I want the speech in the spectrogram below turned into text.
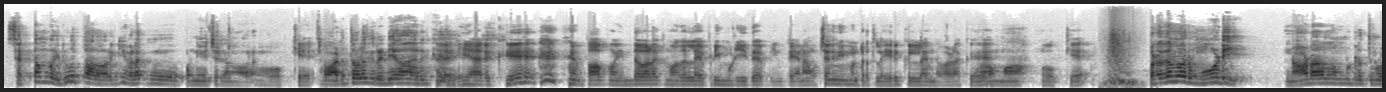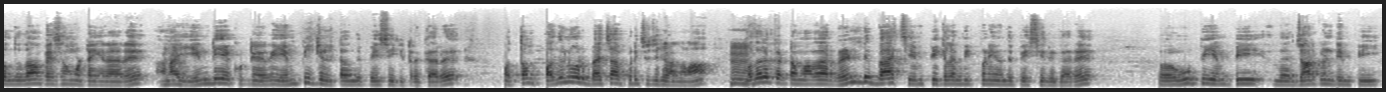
செப்டம்பர் இருபத்தாறு வரைக்கும் விலக்கு பண்ணி வச்சிருக்காங்க அவரை. ஓகே. So, அடுத்த வழக்கு ரெடியா தான் இருக்கு. ரெடியா இருக்கு. பாப்போம் இந்த வழக்கு முதல்ல எப்படி முடியுது அப்படின்ட்டு. ஏன்னா உச்சநீதிமன்றத்துல இருக்குல்ல இந்த வழக்கு ஆமா. ஓகே. பிரதமர் மோடி நாடாளுமன்றத்துக்கு வந்து தான் பேச மாட்டேங்கிறாரு. ஆனா என்டிஏ கூட்டணி எம்பிக்கள்கிட்ட வந்து பேசிக்கிட்டு இருக்காரு. மொத்தம் பதினோரு பேட்சா பிரிச்சு வச்சிருக்காங்களாம். முதல் கட்டமாக ரெண்டு பேட்ச் எம்பிக்களை மீட் பண்ணி வந்து பேசியிருக்காரு. ஊபி எம்பி இந்த ஜார்க்கண்ட் எம்பி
